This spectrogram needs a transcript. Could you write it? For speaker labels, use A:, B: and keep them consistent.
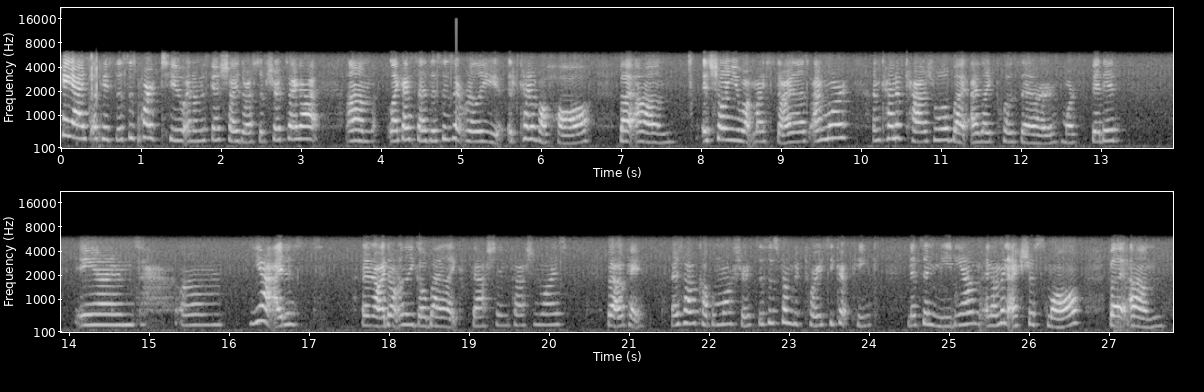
A: Hey guys, okay, so this is part two, and I'm just going to show you the rest of shirts I got. Um, like I said, this isn't really, it's kind of a haul, but um, it's showing you what my style is. I'm more, I'm kind of casual, but I like clothes that are more fitted, and, um, yeah, I just, I don't know, I don't really go by, like, fashion, fashion-wise, but okay, I just have a couple more shirts. This is from Victoria's Secret Pink, and it's in medium, and I'm an extra small, but, um,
